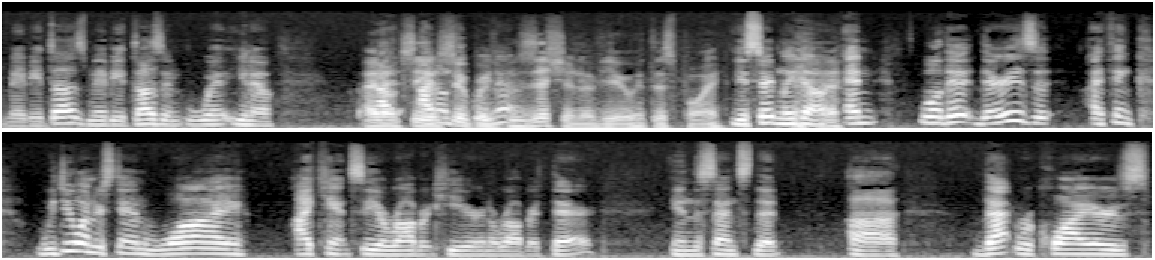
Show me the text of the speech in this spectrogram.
Maybe it does, maybe it doesn't. You know, I don't I, see I don't a superposition of you at this point. You certainly don't. and well, there there is. A, I think we do understand why I can't see a Robert here and a Robert there, in the sense that uh, that requires.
